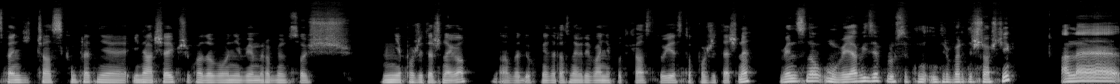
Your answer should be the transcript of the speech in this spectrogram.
spędzić czas kompletnie inaczej, przykładowo, nie wiem, robiąc coś niepożytecznego, a według mnie teraz nagrywanie podcastu jest to pożyteczne. Więc no mówię, ja widzę plusy w tej introwertyczności, ale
